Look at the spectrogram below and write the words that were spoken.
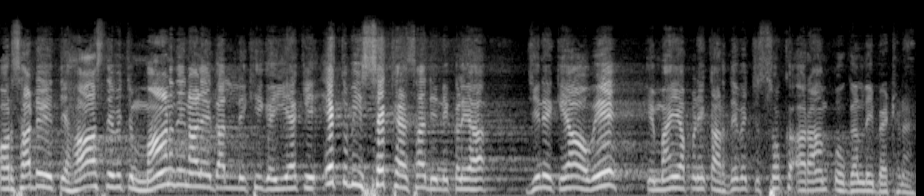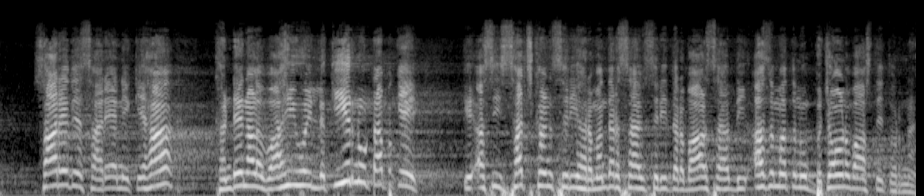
ਔਰ ਸਾਡੇ ਇਤਿਹਾਸ ਦੇ ਵਿੱਚ ਮਾਣ ਦੇ ਨਾਲ ਇਹ ਗੱਲ ਲਿਖੀ ਗਈ ਹੈ ਕਿ ਇੱਕ ਵੀ ਸਿੱਖ ਐਸਾ ਨਹੀਂ ਨਿਕਲਿਆ ਜਿਨੇ ਕਿਹਾ ਹੋਵੇ ਕਿ ਮੈਂ ਆਪਣੇ ਘਰ ਦੇ ਵਿੱਚ ਸੁੱਖ, ਆਰਾਮ ਭੋਗਣ ਲਈ ਬੈਠਣਾ ਸਾਰੇ ਦੇ ਸਾਰਿਆਂ ਨੇ ਕਿਹਾ, ਖੰਡੇ ਨਾਲ ਵਾਹੀ ਹੋਈ ਲਕੀਰ ਨੂੰ ਟੱਪ ਕੇ ਕਿ ਅਸੀਂ ਸੱਚਖੰਡ ਸ੍ਰੀ ਹਰਮੰਦਰ ਸਾਹਿਬ, ਸ੍ਰੀ ਦਰਬਾਰ ਸਾਹਿਬ ਦੀ ਅਜ਼ਮਤ ਨੂੰ ਬਚਾਉਣ ਵਾਸਤੇ ਤੁਰਨਾ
